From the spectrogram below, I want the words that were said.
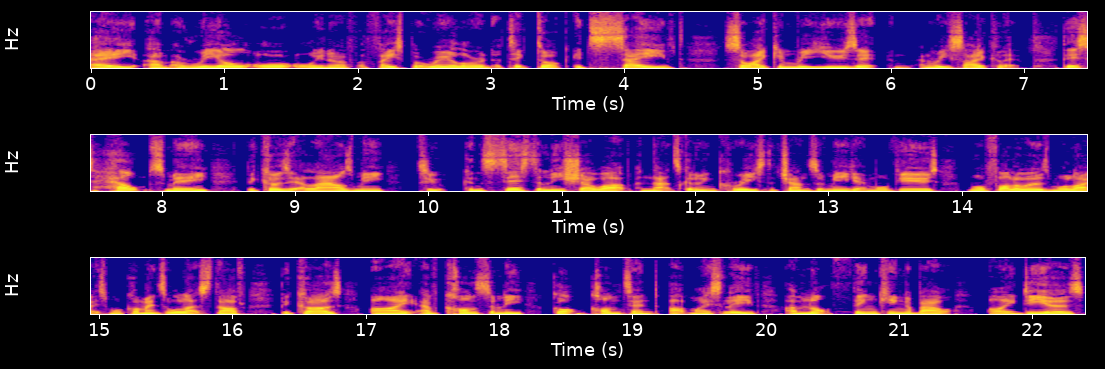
a um, a reel or or you know a Facebook reel or a TikTok, it's saved so I can reuse it and, and recycle it. This helps me because it allows me to consistently show up, and that's going to increase the chance of me getting more views, more followers, more likes, more comments, all that stuff because I have constantly got content up my sleeve. I'm not thinking about ideas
